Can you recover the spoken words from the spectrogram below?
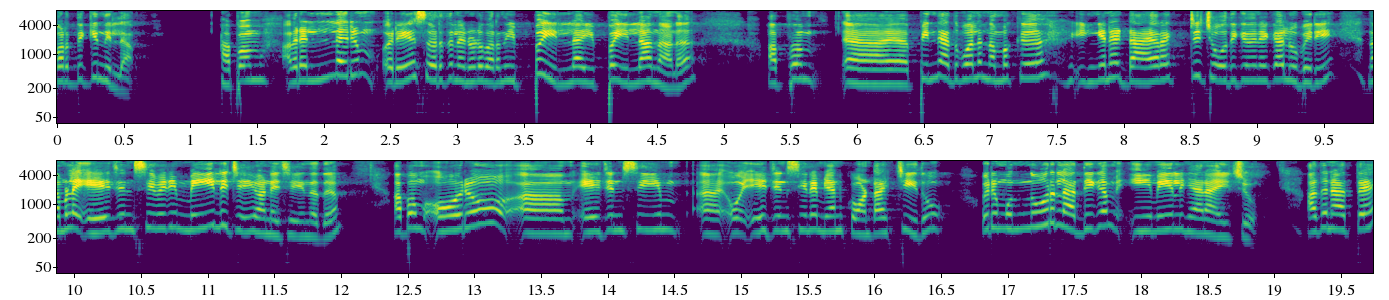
വർദ്ധിക്കുന്നില്ല. അപ്പം അവരെല്ലാവരും ഒരേ സ്വരത്തിൽ എന്നോട് പറഞ്ഞു ഇപ്പം ഇല്ല ഇപ്പം ഇല്ല എന്നാണ്. അപ്പം പിന്നെ അതുപോലെ നമുക്ക് ഇങ്ങനെ ഡയറക്റ്റ് ചോദിക്കുന്നതിനേക്കാൾ ഉപരി നമ്മൾ ഏജൻസി വഴി മെയിൽ ചെയ്യുകയാണ് ചെയ്യുന്നത്. അപ്പം ഓരോ ഏജൻസിയും ഏജൻസിനെയും ഞാൻ കോണ്ടാക്ട് ചെയ്തു. ഒരു മുന്നൂറിലധികം ഇമെയിൽ ഞാൻ അയച്ചു. അതിനകത്തെ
